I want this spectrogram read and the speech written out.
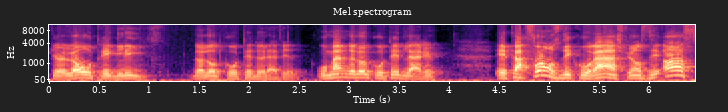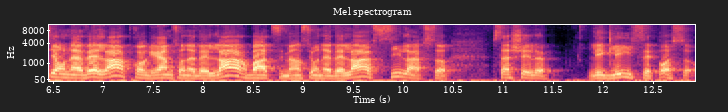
que l'autre église de l'autre côté de la ville, ou même de l'autre côté de la rue. Et parfois, on se décourage, puis on se dit, ah, si on avait leur programme, si on avait leur bâtiment, si on avait leur ci, leur ça. Sachez-le, l'Église, c'est pas ça.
